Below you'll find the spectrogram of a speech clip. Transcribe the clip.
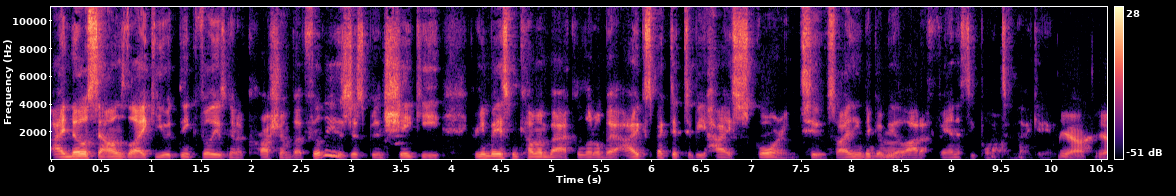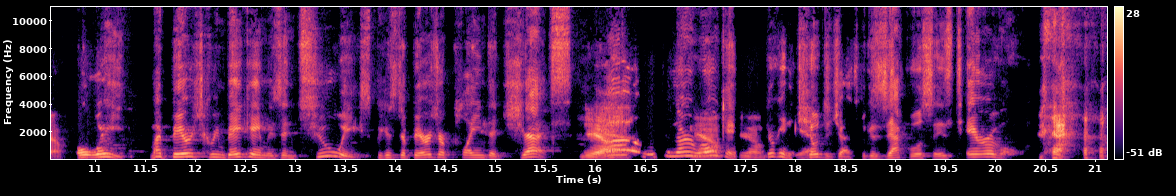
I know sounds like you would think Philly is going to crush them, but Philly has just been shaky. Green Bay's been coming back a little bit. I expect it to be high scoring too, so I think there could be a Mhm. lot of fantasy points in that game. Yeah, yeah. Oh wait, my Bears Green Bay game is in two weeks because the Bears are playing the Jets. Yeah. Oh, it's another Yeah, road game. yeah. You're going to Yeah. kill the Jets because Zach Wilson is terrible. I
